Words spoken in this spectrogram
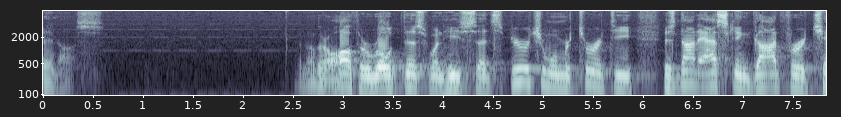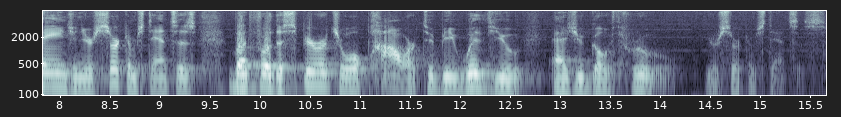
in us. Another author wrote this when he said, Spiritual maturity is not asking God for a change in your circumstances, but for the spiritual power to be with you as you go through your circumstances.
